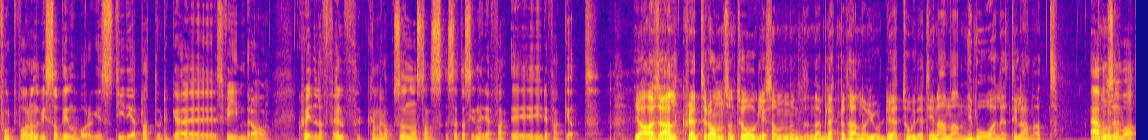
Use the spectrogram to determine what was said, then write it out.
fortfarande vissa av Dimmu Borgis tidiga plattor tycker jag är svinbra. Cradle of Filth kan väl också någonstans sättas in i det, i det facket. Ja, alltså all cred till dem som tog liksom när black metal och gjorde, tog det till en annan nivå eller till annat. Även om, de var,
